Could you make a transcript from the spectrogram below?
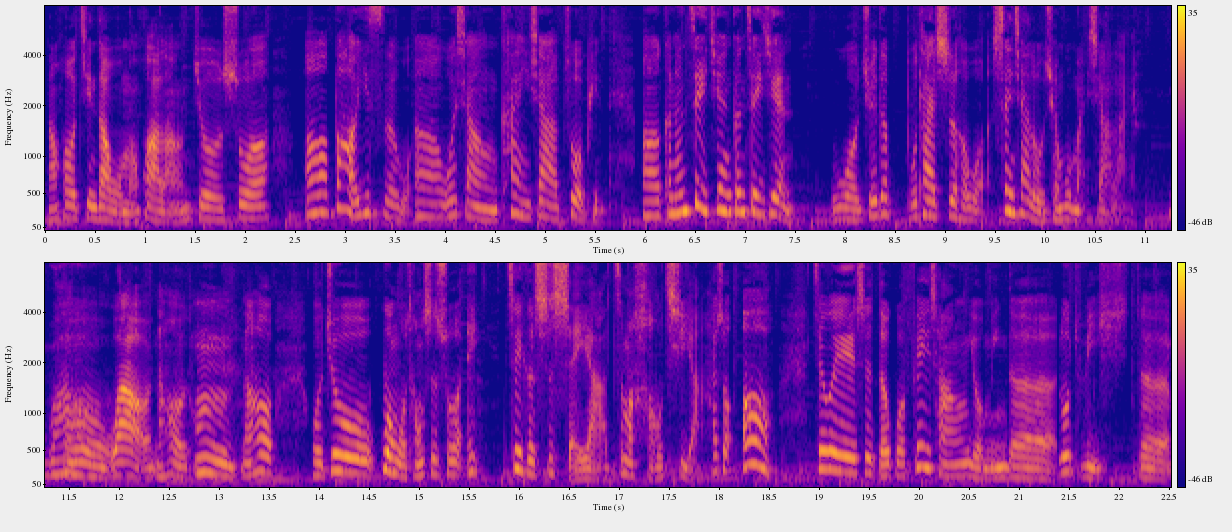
然后进到我们画廊，就说：“哦，不好意思，呃，我想看一下作品，呃，可能这一件跟这一件，我觉得不太适合我，剩下的我全部买下来。”哇哦，哇哦，然后嗯，然后我就问我同事说：“哎，这个是谁呀？这么豪气啊？”他说：“哦，这位是德国非常有名的 Ludwig 的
